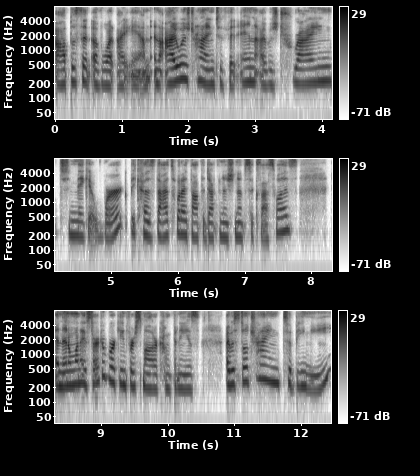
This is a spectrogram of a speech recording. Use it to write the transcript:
opposite of what I am. And I was trying to fit in. I was trying to make it work because that's what I thought the definition of success was. And then when I started working for smaller companies, I was still trying to be me,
